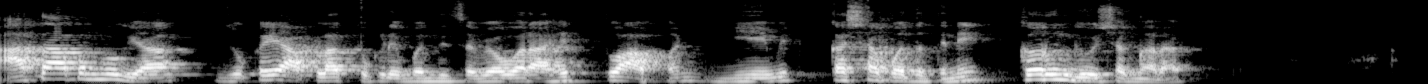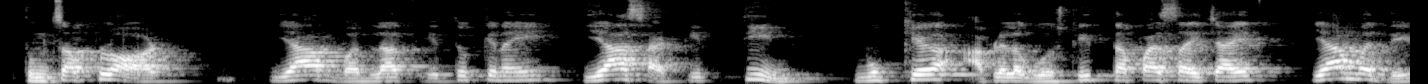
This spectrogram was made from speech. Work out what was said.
आता आपण बघूया जो काही आपला तुकडेबंदीचा व्यवहार आहे तो आपण नियमित कशा पद्धतीने करून घेऊ शकणार आहात? तुमचा प्लॉट या बदलात येतो की नाही यासाठी तीन मुख्य आपल्याला गोष्टी तपासायच्या आहेत. यामध्ये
